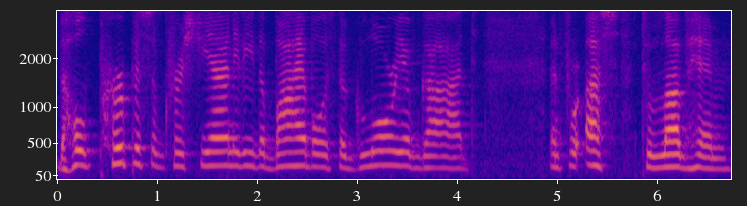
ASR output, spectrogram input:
The whole purpose of Christianity, the Bible, is the glory of God and for us to love Him.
